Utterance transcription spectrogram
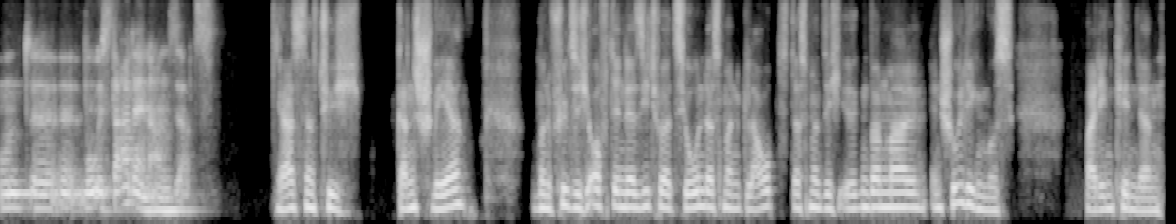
und äh, wo ist da dein Ansatz? Ja, es ist natürlich ganz schwer. Man fühlt sich oft in der Situation, dass man glaubt, dass man sich irgendwann mal entschuldigen muss bei den Kindern.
